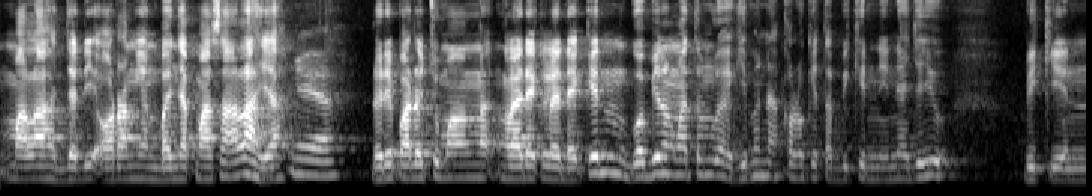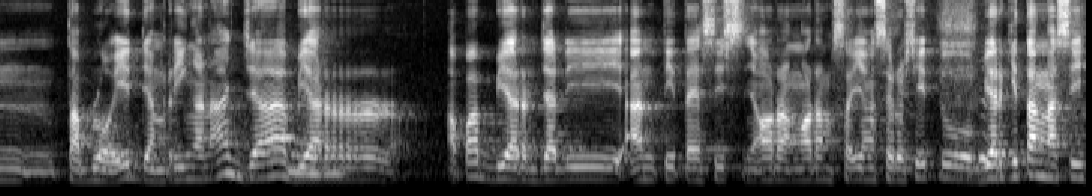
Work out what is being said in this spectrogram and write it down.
malah jadi orang yang banyak masalah ya. Iya. daripada cuma nge- ngeledek-ledekin gue bilang sama temen gue "Eh, gimana kalau kita bikin ini aja yuk? Bikin tabloid yang ringan aja biar apa biar jadi antitesisnya orang-orang yang serius itu. Biar kita ngasih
